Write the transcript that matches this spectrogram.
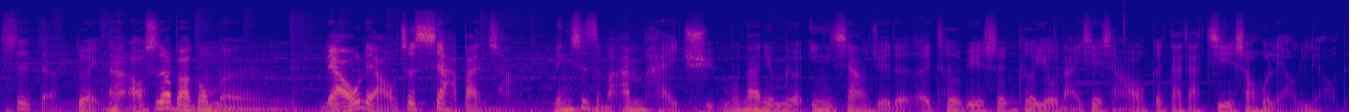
是的，对。那老师要不要跟我们聊聊这下半场，您是怎么安排曲目？那你有没有印象觉得哎特别深刻？有哪一些想要跟大家介绍或聊一聊的？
